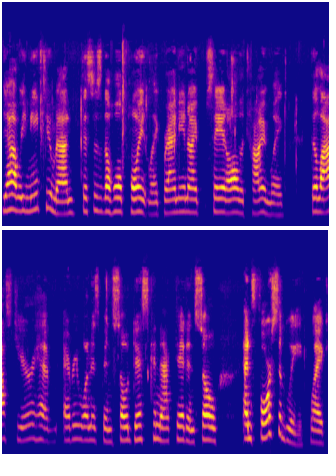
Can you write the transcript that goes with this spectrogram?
Yeah we need to man. This is the whole point. Like brandy and i say it all the time. Like the last year have everyone has been so disconnected and so and forcibly. Like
